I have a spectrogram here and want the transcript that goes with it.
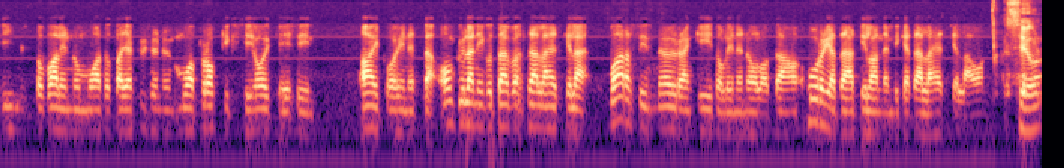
ihmiset on valinnut mua tota, ja kysynyt mua prokkiksi oikeisiin aikoihin, että on kyllä niin kuin tällä hetkellä varsin nöyrän kiitollinen olo. Tämä on hurja tämä tilanne, mikä tällä hetkellä on. Se on,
